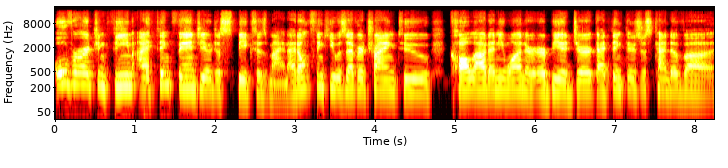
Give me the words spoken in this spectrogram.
overarching theme, I think Fangio just speaks his mind. I don't think he was ever trying to call out anyone or, or be a jerk. I think there's just kind of uh,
